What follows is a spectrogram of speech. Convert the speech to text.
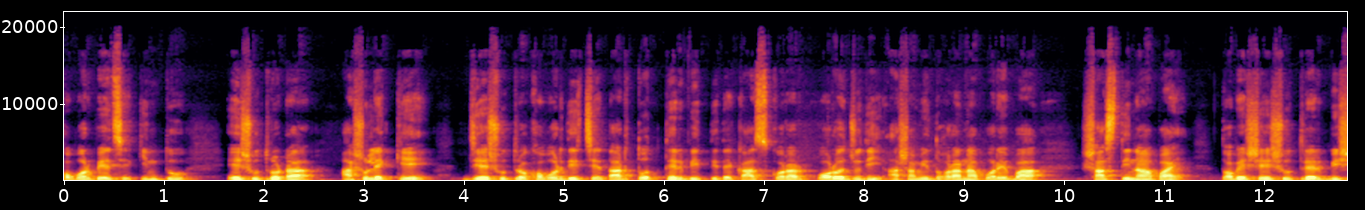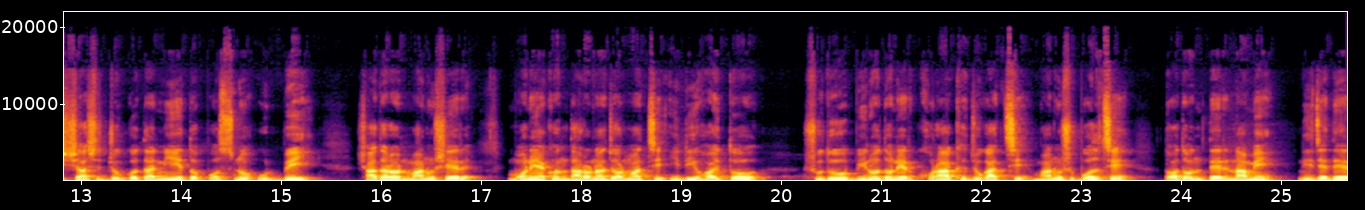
খবর পেয়েছে, কিন্তু এই সূত্রটা আসলে কে? যে সূত্র খবর দিচ্ছে, তার তথ্যের ভিত্তিতে কাজ করার পরও যদি আসামি ধরা না পড়ে বা শাস্তি না পায়, তবে সেই সূত্রের বিশ্বাসযোগ্যতা নিয়ে তো প্রশ্ন উঠবেই। সাধারণ মানুষের মনে এখন ধারণা জন্মাচ্ছে, ইডি হয়তো শুধু বিনোদনের খোরাক যোগাচ্ছে, মানুষ বলছে, তদন্তের নামে নিজেদের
